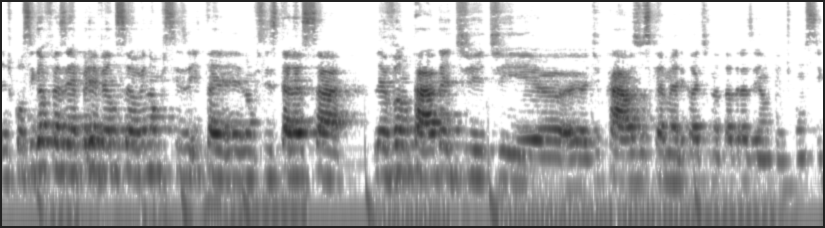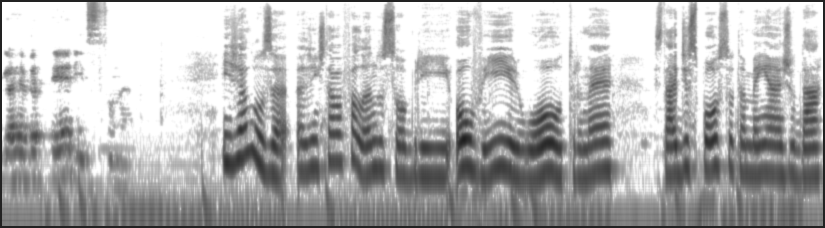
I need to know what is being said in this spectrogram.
gente consiga fazer prevenção e não precisa, tá, não precisa estar nessa levantada de, de, de casos que a América Latina está trazendo, que a gente consiga reverter isso, né? E já, Lusa, a gente estava falando sobre ouvir o outro, né? Estar disposto também a ajudar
